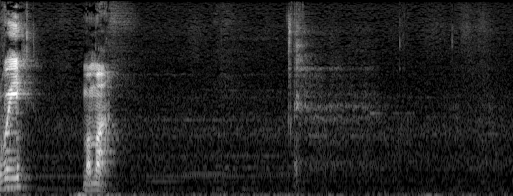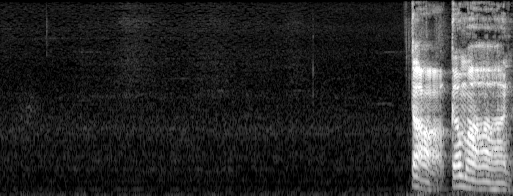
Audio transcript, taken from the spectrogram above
Rubí, mamá. Oh, come on.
